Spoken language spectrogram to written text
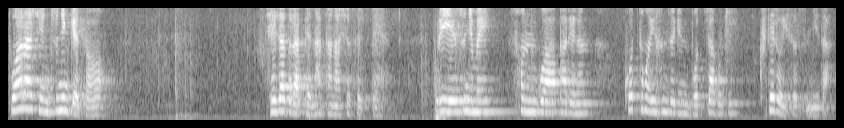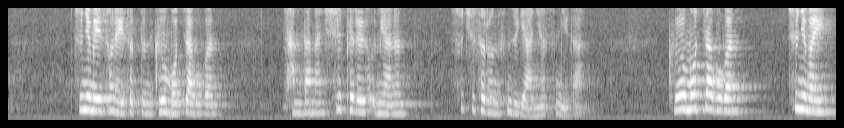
부활하신 주님께서 제자들 앞에 나타나셨을 때 우리 예수님의 손과 발에는 고통의 흔적인 못자국이 그대로 있었습니다. 주님의 손에 있었던 그 못자국은 참담한 실패를 의미하는 수치스러운 흔적이 아니었습니다. 그 못자국은 주님의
